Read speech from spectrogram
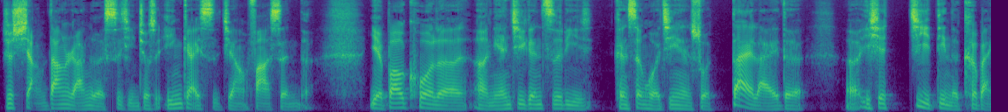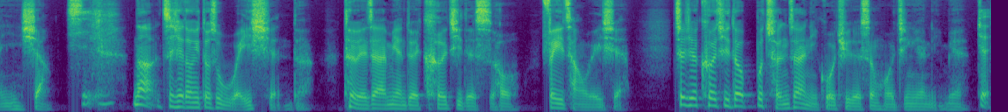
就想当然尔，事情就是应该是这样发生的，也包括了呃年纪跟资历跟生活经验所带来的呃一些既定的刻板印象。是，那这些东西都是危险的，特别在面对科技的时候非常危险。这些科技都不存在你过去的生活经验里面，对。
